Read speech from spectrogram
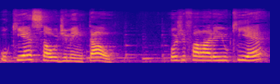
O que é saúde mental? Hoje falarei o que é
